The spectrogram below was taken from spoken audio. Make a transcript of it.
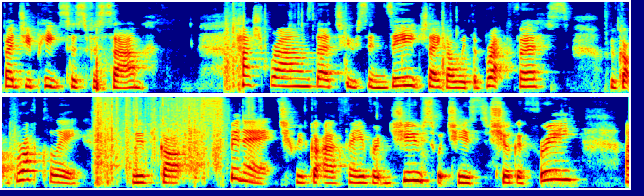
veggie pizzas for Sam. Hash browns, they're two sins each. They go with the breakfast. We've got broccoli. We've got spinach. We've got our favourite juice, which is sugar-free. Uh,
